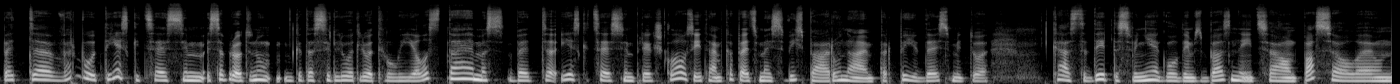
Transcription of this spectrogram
Bet uh, varbūt ieskicēsim, es saprotu, nu, ka tas ir ļoti, ļoti lielas tēmas, bet uh, ieskicēsim priekšklausītājiem, kāpēc mēs vispār runājam par Piju desmito, kāds tad ir tas viņa ieguldījums baznīcā un pasaulē, un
